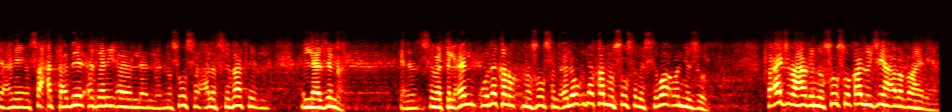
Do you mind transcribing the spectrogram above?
يعني إن صح التعبير أزلي النصوص على الصفات اللازمة. يعني صفة العلم وذكر نصوص العلو وذكر نصوص الاستواء والنزول. فأجرى هذه النصوص وقال نجيها على ظاهرها.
